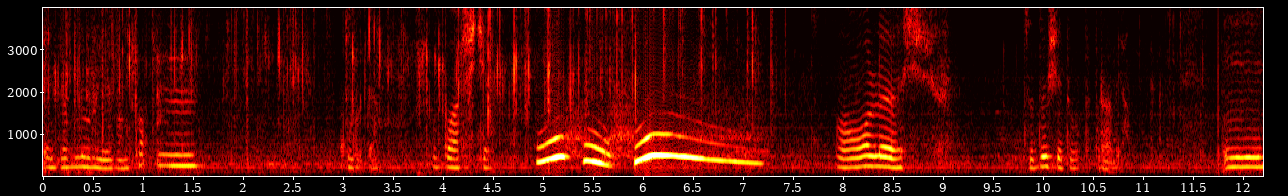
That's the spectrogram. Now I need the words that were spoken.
Ej, Zabluruję wam to. Mm. Kurde, popatrzcie. Uhuhu. Oleś, co tu się tu odprawia? Yy,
